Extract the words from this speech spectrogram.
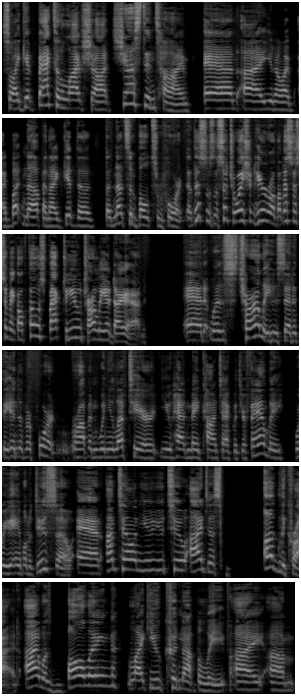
So I get back to the live shot just in time. And I, you know, I, I button up and I give the, the nuts and bolts report. Now, this is the situation here on the Mississippi Gulf Coast. Back to you, Charlie and Diane. And it was Charlie who said at the end of the report, Robin, when you left here, you hadn't made contact with your family. Were you able to do so? And I'm telling you, you two, I just ugly cried. I was bawling like you could not believe. I, um,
